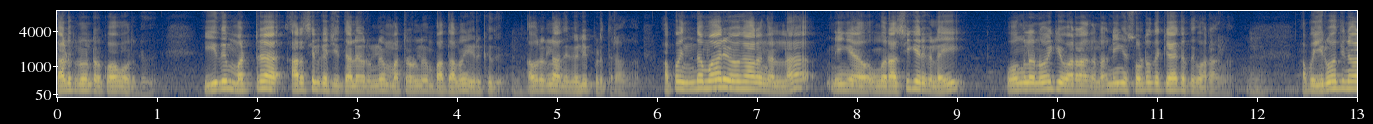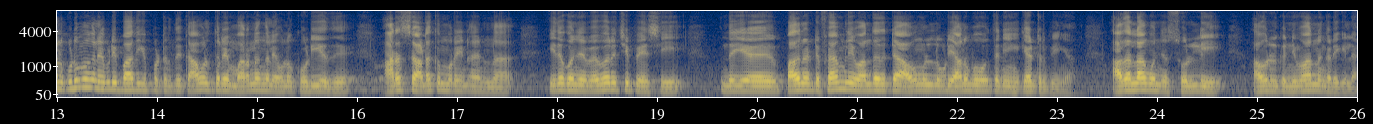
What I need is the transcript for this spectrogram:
தடுக்கணுன்ற கோபம் இருக்குது. இது மற்ற அரசியல் கட்சி தலைவர்களும் மற்றவர்களும் பார்த்தாலும் இருக்குது. அவர்கள் அதை வெளிப்படுத்துகிறாங்க அப்போ இந்த மாதிரி விவகாரங்களில் நீங்கள் உங்கள் ரசிகர்களை உங்களை நோக்கி வர்றாங்கன்னா நீங்கள் சொல்கிறத கேட்கறதுக்கு வராங்க. அப்போ இருபத்தி நாலு குடும்பங்கள் எப்படி பாதிக்கப்பட்டிருக்கு? காவல்துறை மரணங்கள் எவ்வளோ கொடியது? அரசு அடக்குமுறைனா என்ன? இதை கொஞ்சம் விவரித்து பேசி இந்த பதினெட்டு ஃபேமிலி வந்ததுட்டு அவங்களுடைய அனுபவத்தை நீங்கள் கேட்டிருப்பீங்க. அதெல்லாம் கொஞ்சம் சொல்லி அவருக்கு நிவாரணம் கிடைக்கல.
